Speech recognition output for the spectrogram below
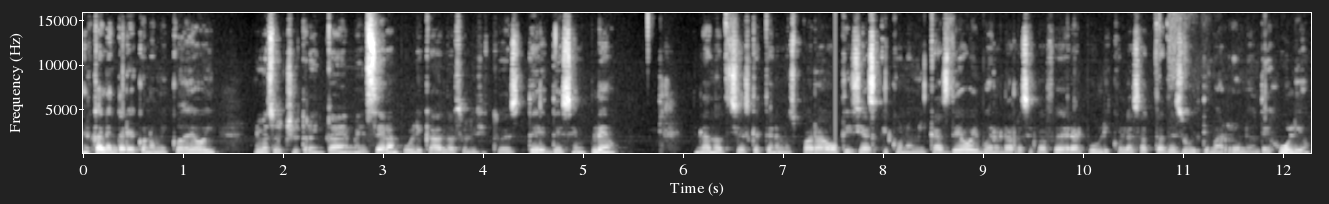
El calendario económico de hoy a las 8.30 am serán publicadas las solicitudes de desempleo. las noticias que tenemos para noticias económicas de hoy, bueno, la Reserva Federal publicó las actas de su última reunión de julio,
